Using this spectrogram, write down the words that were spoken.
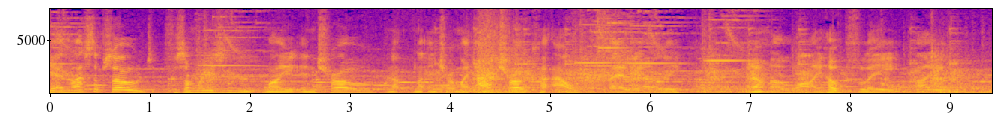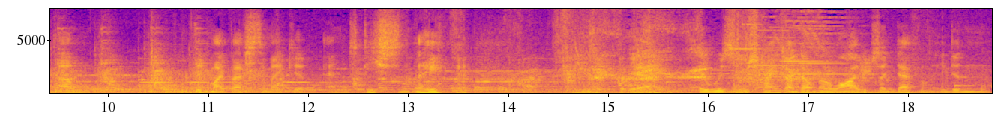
Yeah, in the last episode, for some reason, my intro, no, not intro, my outro cut out fairly early. I don't know why. Hopefully, I um, did my best to make it end decently. but yeah, it was, it was strange. I don't know why, because I definitely didn't,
